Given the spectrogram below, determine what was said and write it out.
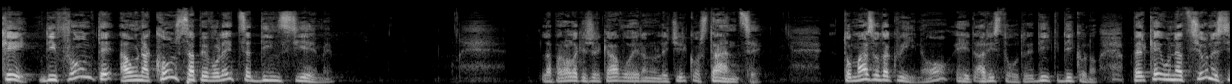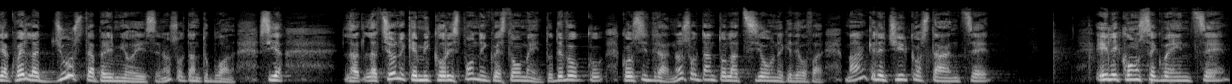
Che di fronte a una consapevolezza d'insieme, la parola che cercavo erano le circostanze. Tommaso d'Aquino e Aristotele dicono perché un'azione sia quella giusta per il mio essere, non soltanto buona, sia l'azione che mi corrisponde in questo momento, devo considerare non soltanto l'azione che devo fare, ma anche le circostanze e le conseguenze.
